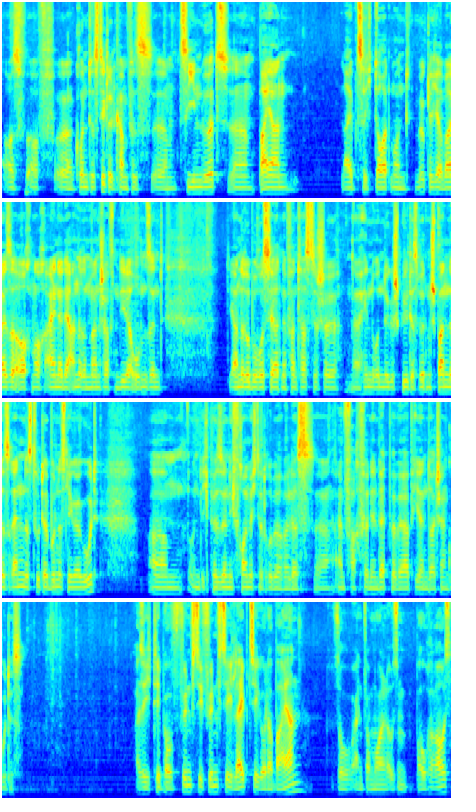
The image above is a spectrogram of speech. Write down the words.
aufgrund äh, des Titelkampfes äh, ziehen wird. Äh, Bayern, Leipzig, Dortmund, möglicherweise auch noch eine der anderen Mannschaften, die da oben sind. Die andere Borussia hat eine fantastische äh, Hinrunde gespielt. Das wird ein spannendes Rennen, das tut der Bundesliga gut. Ähm, und ich persönlich freue mich darüber, weil das äh, einfach für den Wettbewerb hier in Deutschland gut ist. Also ich tippe auf 50-50 Leipzig oder Bayern, so einfach mal aus dem Bauch heraus.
